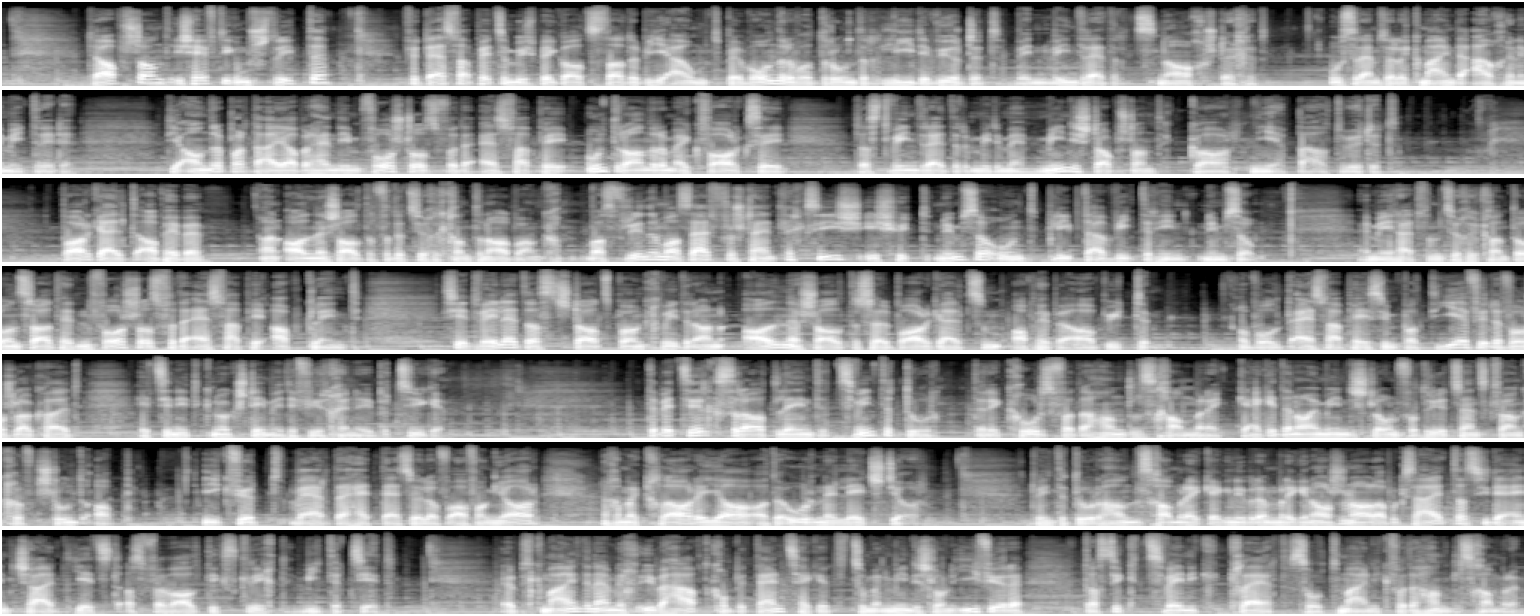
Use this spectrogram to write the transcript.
Der Abstand ist heftig umstritten. Für die SVP zum Beispiel geht es dabei auch um die Bewohner, die darunter leiden würden, wenn Windräder zu nachstechen. Außerdem sollen Gemeinden auch mitreden können. Die anderen Parteien aber haben im Vorstoß der SVP unter anderem eine Gefahr gesehen, dass die Windräder mit einem Mindestabstand gar nie gebaut würden. Bargeld abheben an allen Schaltern der Zürcher Kantonalbank. Was früher mal selbstverständlich war, ist heute nicht mehr so und bleibt auch weiterhin nicht mehr so. Eine Mehrheit vom Zürcher Kantonsrat hat den Vorstoß von der SVP abgelehnt. Sie wollte, dass die Staatsbank wieder an allen Schaltern Bargeld zum Abheben anbieten soll. Obwohl die SVP Sympathien für den Vorschlag hat, hat sie nicht genug Stimmen dafür können überzeugen. Der Bezirksrat lehnt Zwintertour den Rekurs der Handelskammer gegen den neuen Mindestlohn von 23 Franken auf die Stunde ab. Eingeführt werden hat der soll auf Anfang Jahr nach einem klaren Ja an der Urne letztes Jahr. Die Winterthur Handelskammer hat gegenüber dem Regionaljournal aber gesagt, dass sie den Entscheid jetzt als Verwaltungsgericht weiterzieht. Ob die Gemeinden nämlich überhaupt Kompetenz haben, um einen Mindestlohn einzuführen, das ist zu wenig geklärt, so die Meinung der Handelskammer.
